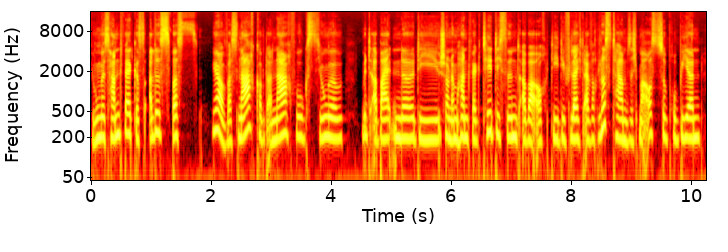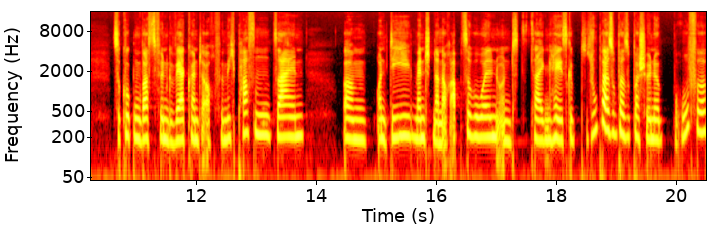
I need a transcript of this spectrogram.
Junges Handwerk ist alles, was, ja, was nachkommt an Nachwuchs, junge Mitarbeitende, die schon im Handwerk tätig sind, aber auch die, die vielleicht einfach Lust haben, sich mal auszuprobieren, zu gucken, was für ein Gewerk könnte auch für mich passend sein. Ähm, und die Menschen dann auch abzuholen und zu zeigen, hey, es gibt super, super, super schöne Berufe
